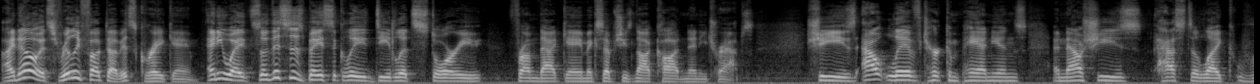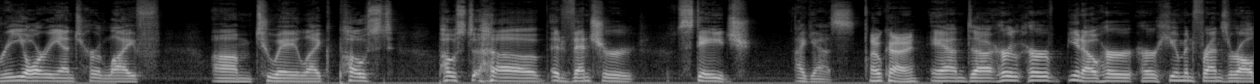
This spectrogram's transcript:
I know it's really fucked up. It's a great game. Anyway, so this is basically Deedlit's story from that game, except she's not caught in any traps. She's outlived her companions, and now she's has to like reorient her life um, to a like post post uh, adventure stage, I guess Okay. and uh, her her you know her her human friends are all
